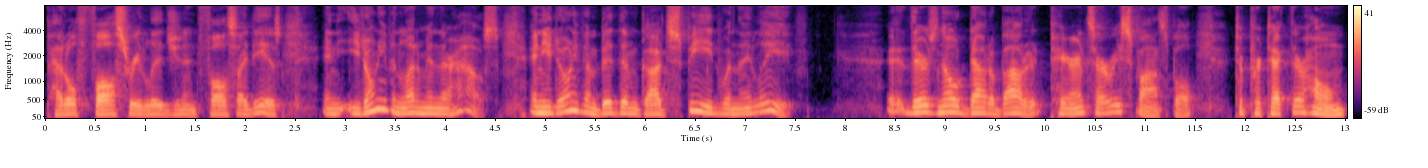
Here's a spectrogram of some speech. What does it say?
peddle false religion and false ideas. And you don't even let them in their house. And you don't even bid them Godspeed when they leave. Uh, there's no doubt about it. Parents are responsible to protect their home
